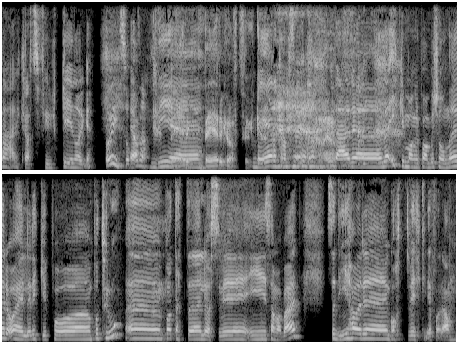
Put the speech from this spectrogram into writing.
bærekraftsfylke i Norge. Oi, såpass, ja. De, uh, Bærekraftsfylke. Bærekraftsfylke. ja, det, er, det, er, ikke mangel på ambisjoner, og heller ikke på, på tro på at dette løser vi i samarbeid. Så de har gått virkelig foran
